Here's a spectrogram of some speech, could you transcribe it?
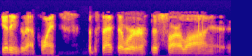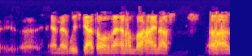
getting to that point. But the fact that we're this far along uh, and that we've got the momentum behind us, uh,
